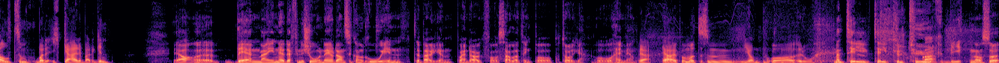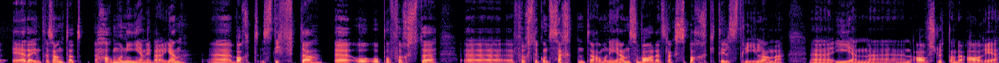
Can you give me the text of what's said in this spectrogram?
alt som bare ikke er i Bergen. Ja, eh, Det en mener er definisjonen, er jo den som kan ro inn til Bergen på en dag for å selge ting på, på torget og ro hjem igjen. Ja, jeg har jo på en måte som jobb å ro. Men til, til kulturbiten så er det interessant at Harmonien i Bergen ble stifta, eh, og, på første, eh, første konserten til Harmonien så var det et slags spark til strilene eh, i en, eh, en avsluttende arie.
